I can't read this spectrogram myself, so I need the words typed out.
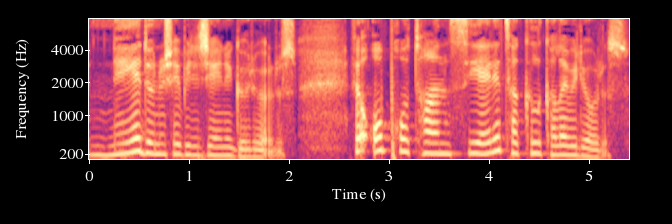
Neye dönüşebileceğini görüyoruz. Ve o potansiyele takılı kalabiliyoruz.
